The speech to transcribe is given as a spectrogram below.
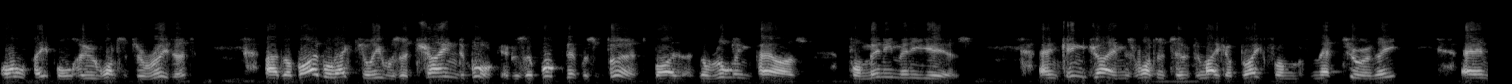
all people who wanted to read it, uh, the Bible actually was a chained book. It was a book that was burnt by the ruling powers for many, many years. And King James wanted to, to make a break from, from that tyranny and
